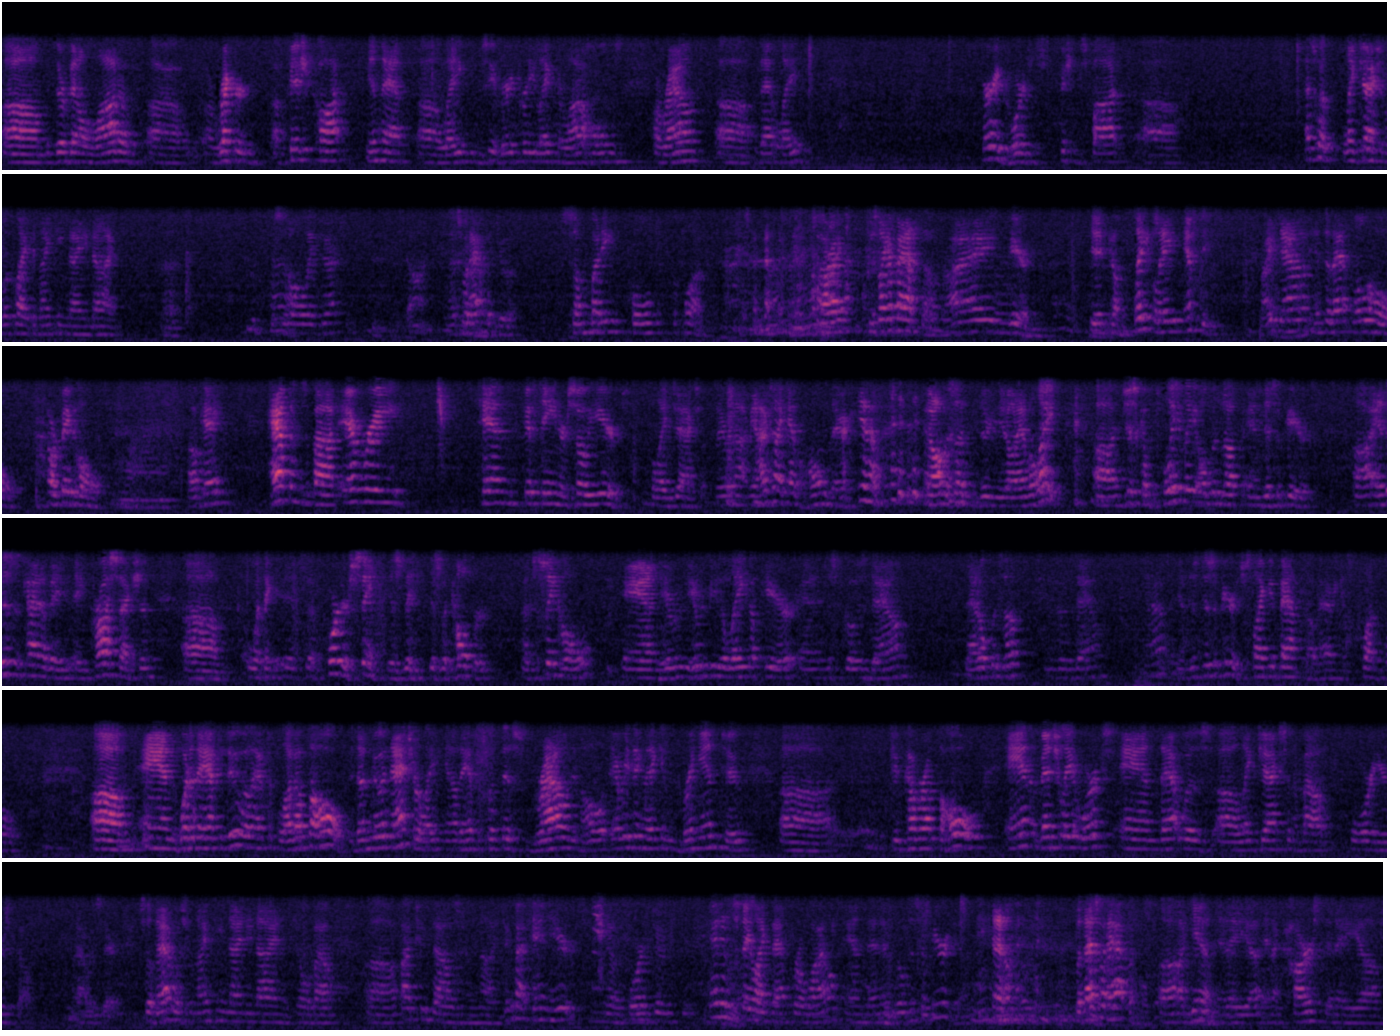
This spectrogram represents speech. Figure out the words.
Um, there've been a lot of, uh, record uh, fish caught in that, uh, lake. You can see a very pretty lake, there are a lot of homes around, uh, that lake. Very gorgeous fishing spot, uh, that's what Lake Jackson looked like in nineteen ninety-nine. This is all Lake Jackson. That's what happened to it. Somebody pulled the plug. All right, just like a bathtub, right here. It completely emptied, right down into that little hole, or big hole, okay? Happens about every 10, 15 or so years Lake Jackson. They were not, I mean, I'd like to have a home there, you know, and all of a sudden, there- you don't have a lake. Uh, just completely opens up and disappears. Uh, and this is kind of a, a cross-section, um, with a, it's a quarter sink is the, is the culprit. It's a sinkhole, and here, would- here would be the lake up here, and it just goes down. That opens up, and it goes down, and and it just disappears, just like a bathtub having its plug full. Um, and what do they have to do? Well, they have to plug up the hole. It doesn't do it naturally, you know, they have to put this grout and all, everything they can bring into, uh, to cover up the hole, and eventually it works, and that was, uh, Lake Jackson about four years ago, when I was there. So that was from nineteen ninety-nine until about, uh, about two thousand and nine, took about ten years, you know, for it to, and it'll stay like that for a while, and then it will disappear again, you know? But that's what happens, uh, again, in a, uh, in a karst, in a, um,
